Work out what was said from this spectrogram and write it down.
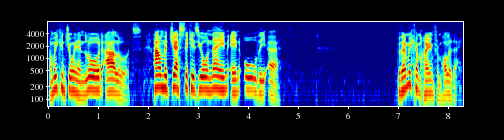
And we can join in, Lord, our Lord, how majestic is your name in all the earth. But then we come home from holiday,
